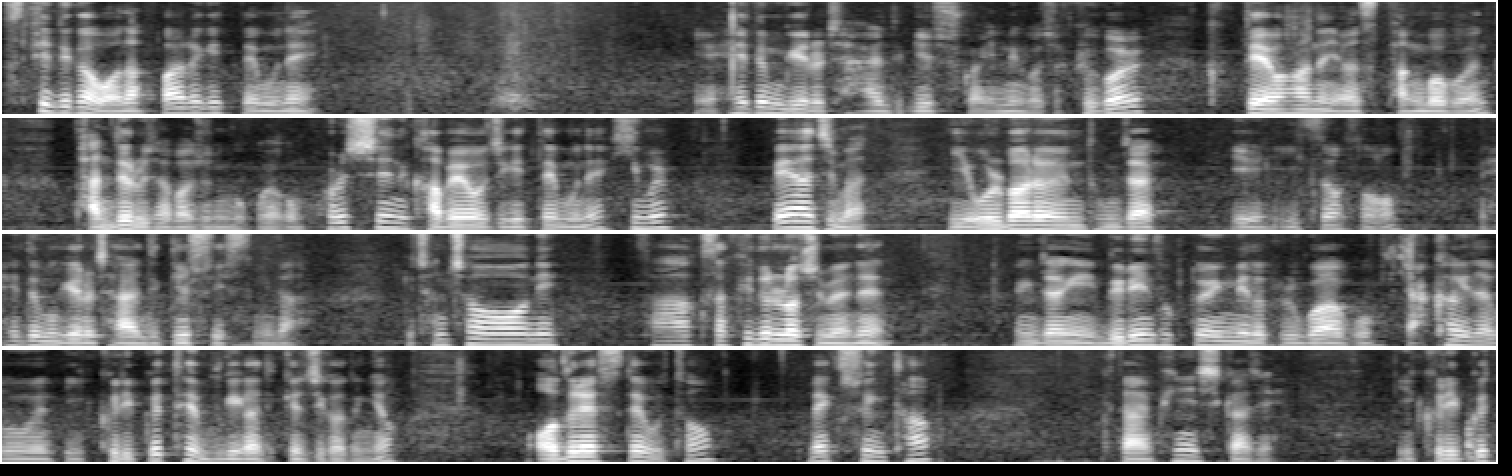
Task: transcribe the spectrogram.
스피드가 워낙 빠르기 때문에 예, 헤드 무게를 잘 느낄 수가 있는 거죠. 그걸 극대화하는 연습 방법은 반대로 잡아주는 거고요. 그럼 훨씬 가벼워지기 때문에 힘을 빼야지만 이 올바른 동작에 있어서 헤드 무게를 잘 느낄 수 있습니다. 천천히 싹싹 휘둘러 주면은 굉장히 느린 속도임에도 불구하고 약하게 잡으면 이 그립 끝에 무게가 느껴지거든요. 어드레스 때부터 백스윙 탑, 그 다음에 피니시까지 이 그립 끝이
